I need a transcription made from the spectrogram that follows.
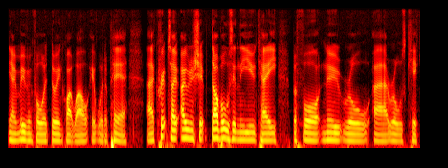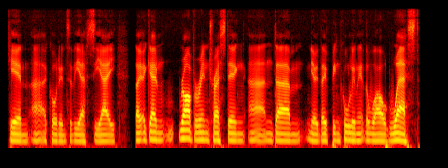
you know, moving forward, doing quite well. It would appear. Uh, crypto ownership doubles in the UK before new rule uh, rules kick in, uh, according to the FCA. So again, rather interesting, and um, you know they've been calling it the Wild West,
